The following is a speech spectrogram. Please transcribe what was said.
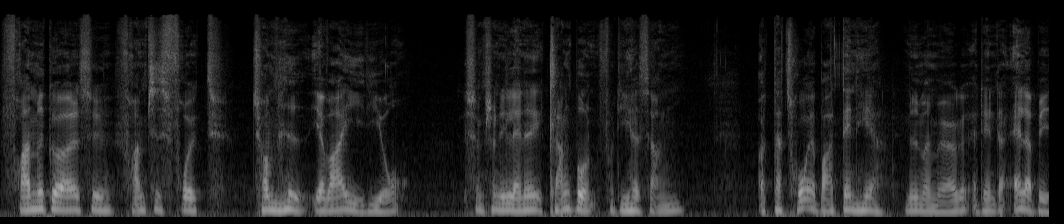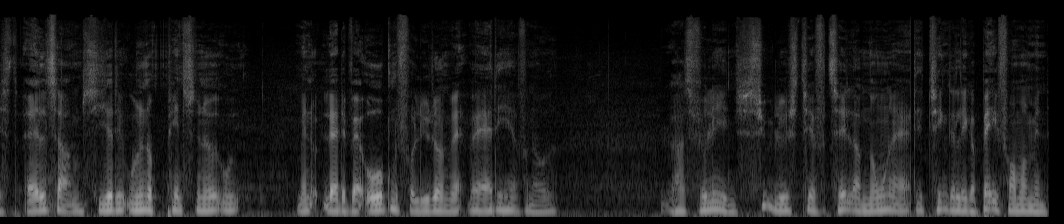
fremmedgørelse, fremtidsfrygt, tomhed, jeg var i i de år, som sådan et eller andet klangbund for de her sange. Og der tror jeg bare, at den her, Mød mig mørke, er den, der er allerbedst. Alle sammen siger det, uden at pinse noget ud. Men lad det være åbent for lytteren. Hvad, hvad er det her for noget? Jeg har selvfølgelig en syg lyst til at fortælle om nogle af de ting, der ligger bag for mig, men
